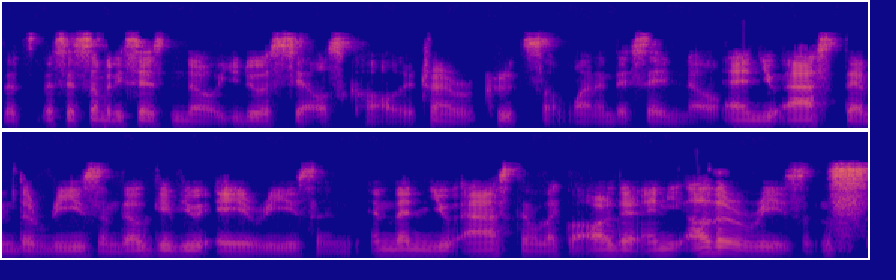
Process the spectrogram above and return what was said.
let's, let's say somebody says no, you do a sales call, you're trying to recruit someone and they say no. And you ask them the reason, they'll give you a reason. And then you ask them, like, well, are there any other reasons?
